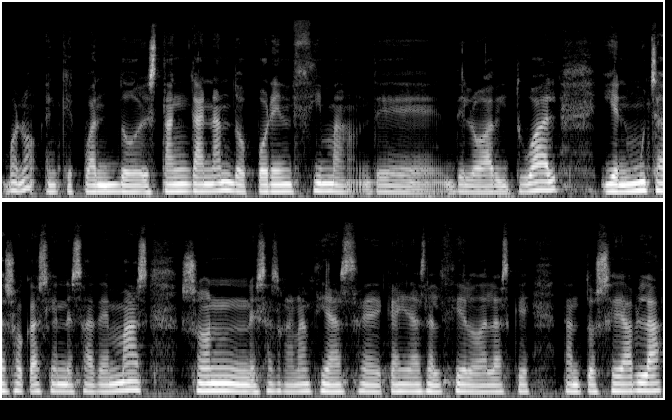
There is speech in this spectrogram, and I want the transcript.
bueno en que cuando están ganando por encima de, lo habitual y en muchas ocasiones además son esas ganancias eh, caídas del cielo de las que tanto se habla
